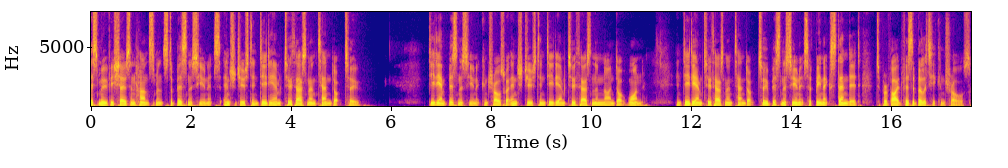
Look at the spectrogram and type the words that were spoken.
This movie shows enhancements to business units introduced in DDM 2010.2. DDM business unit controls were introduced in DDM 2009.1. In DDM 2010.2, business units have been extended to provide visibility controls.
